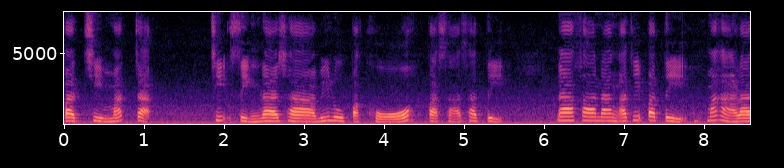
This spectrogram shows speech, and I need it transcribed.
ปัจฉิมัจจะทิสิงราชา วิรูปโข ปัสสาสติ นาคานังอธิปติ มหารา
